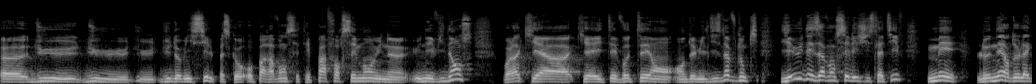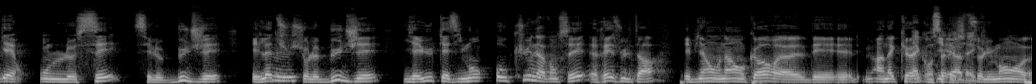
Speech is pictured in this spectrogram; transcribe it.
euh, du, du, du, domicile, parce qu'auparavant, ce n'était pas forcément une, évidence, voilà, qui a, été voté en, en 2019. Donc, il y a eu des avancées législatives, mais le nerf de la guerre, on le sait, c'est le budget. Et là-dessus, mm. sur le budget, il n'y a eu quasiment aucune avancée. Résultat, eh bien, on a encore euh, des, un accueil qui est absolument euh,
